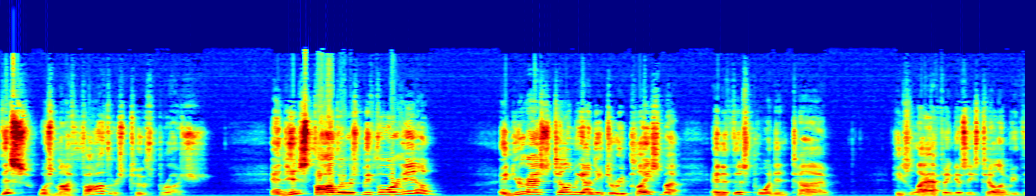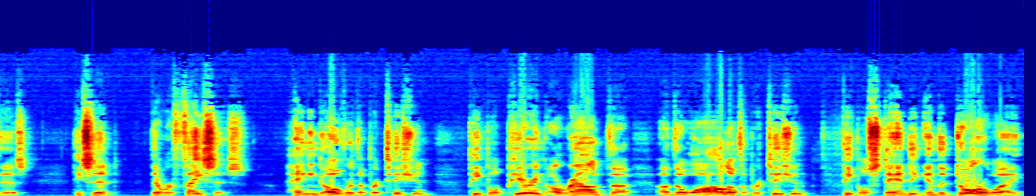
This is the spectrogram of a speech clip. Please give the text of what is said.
This was my father's toothbrush. And his father's before him. And you're telling me I need to replace my. And at this point in time, he's laughing as he's telling me this. He said, There were faces hanging over the partition, people peering around the of the wall of the partition, people standing in the doorway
